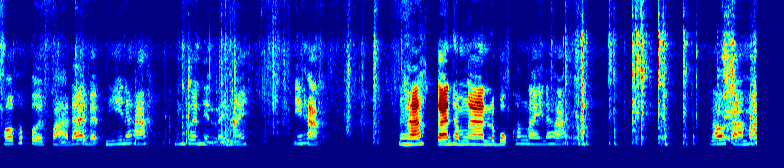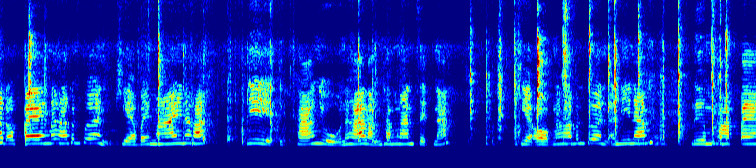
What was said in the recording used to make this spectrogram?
พอเขาเปิดฝาได้แบบนี้นะคะเพื่อนๆเห็นอะไรไหมนี่ค่ะนะคะ การทำงานระบบข้างในนะคะ เราสามารถเอาแปรงนะคะ เพื่อนๆเขี่ยใบไม้นะคะ ที่ติดค้างอยู่นะคะ หลังทำงานเสร็จนะเขี่ยออกนะคะ เพื่อนๆอันนี้น้ำลืมพาแปรง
